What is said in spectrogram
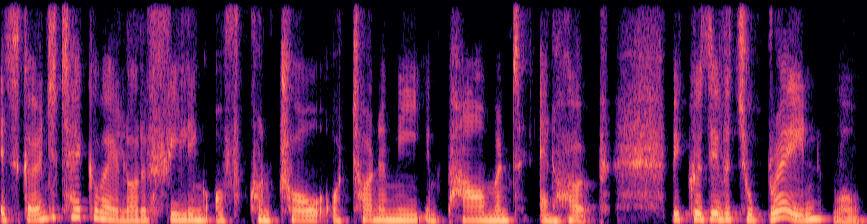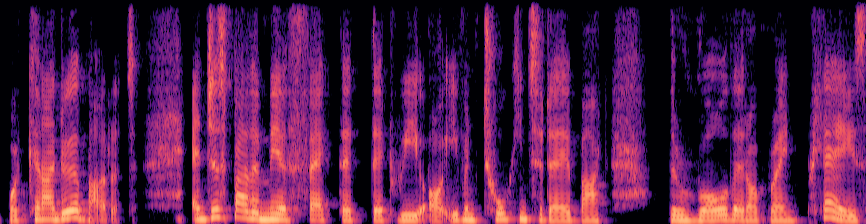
it's going to take away a lot of feeling of control, autonomy, empowerment, and hope. Because if it's your brain, well, what can I do about it? And just by the mere fact that that we are even talking today about the role that our brain plays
